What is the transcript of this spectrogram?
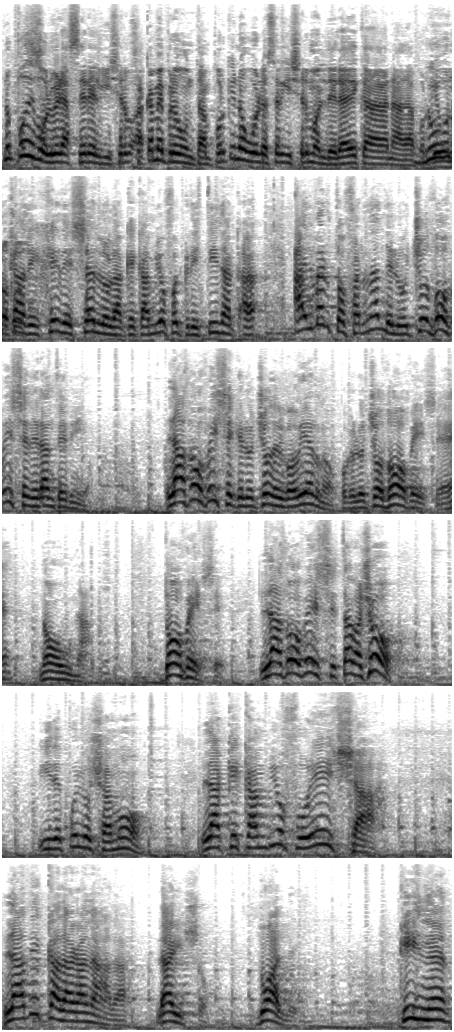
¿No puedes volver a ser el Guillermo? Acá me preguntan, ¿por qué no vuelve a ser Guillermo el de la década ganada? ¿Por qué vos no Nunca sos- dejé de serlo, la que cambió fue Cristina. Alberto Fernández lo echó dos veces delante mío. Las dos veces que lo echó del gobierno, porque lo echó dos veces, ¿eh? no una. Dos veces. Las dos veces estaba yo. Y después lo llamó. La que cambió fue ella. La década ganada la hizo. Duale. Kirchner,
